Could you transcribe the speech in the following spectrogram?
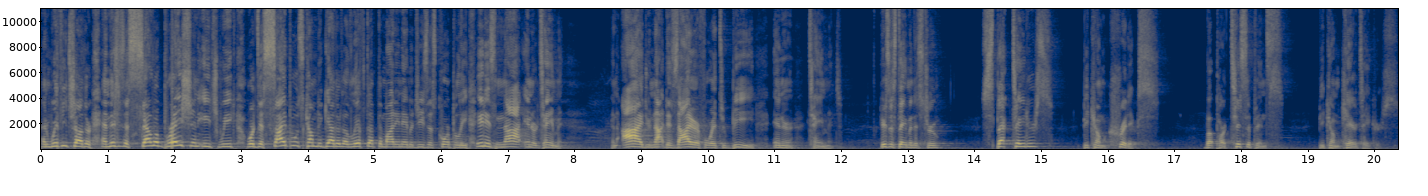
and with each other. And this is a celebration each week where disciples come together to lift up the mighty name of Jesus corporately. It is not entertainment. And I do not desire for it to be entertainment. Here's a statement that's true spectators become critics, but participants become caretakers.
